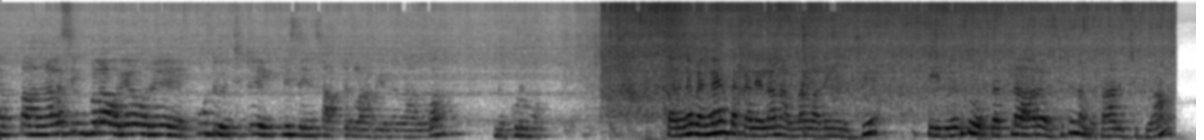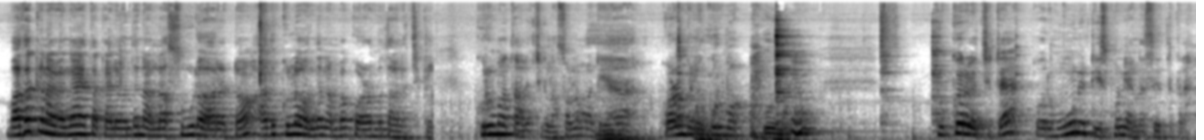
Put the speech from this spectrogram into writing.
அப்போ அதனால சிம்பிளாக ஒரே ஒரு கூட்டு வச்சுட்டு இட்லி செஞ்சு சாப்பிட்டுக்கலாம் அப்படின்றதுனால தான் இந்த குடும்பம். பாருங்க வெங்காயம் தக்காளி எல்லாம் நல்லா வதங்கிடுச்சு இப்போ இது வரைக்கும் ஒரு தட்டில் ஆற வச்சுட்டு நம்ம தாளிச்சுக்கலாம். வதக்கின வெங்காய தக்காளி வந்து நல்லா சூடு ஆறட்டும். அதுக்குள்ளே வந்து நம்ம குழம்பு தாளிச்சுக்கலாம். குருமா தாளிச்சுக்கலாம். சொல்ல மாட்டியா? குழம்பு இல்லை குருமா. குக்கர் வச்சுட்டேன் ஒரு மூணு டீஸ்பூன் எண்ணெய் சேர்த்துக்கிறேன்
